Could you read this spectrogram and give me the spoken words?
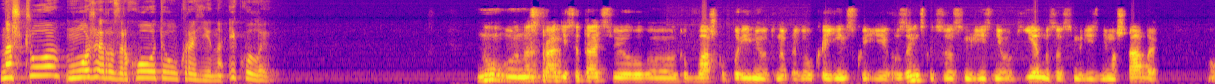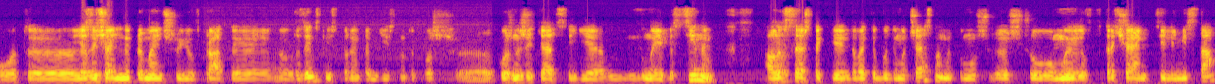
На що може розраховувати Україна і коли? Ну насправді ситуацію е, тут важко порівнювати, наприклад, українську і грузинську. Це зовсім різні об'єми, зовсім різні масштаби. От е, я звичайно не применшую втрати грузинської сторони. Там дійсно також е, кожне життя це є воно є безцінним. Але все ж таки, давайте будемо чесними, тому що- що ми втрачаємо цілі міста,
